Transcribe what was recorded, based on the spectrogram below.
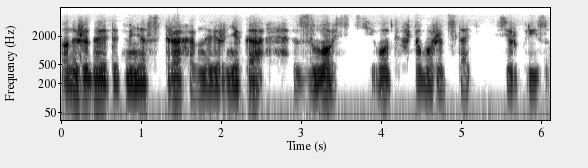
Он ожидает от меня страха, наверняка, злость. Вот что может стать сюрпризом.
